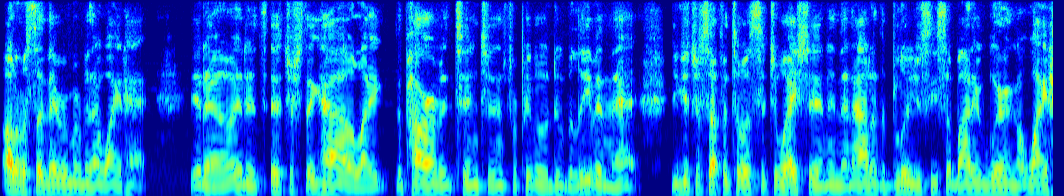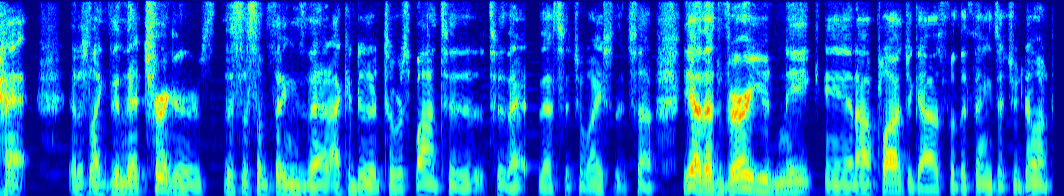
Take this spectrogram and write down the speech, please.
all of a sudden they remember that white hat you know and it's interesting how like the power of intentions for people who do believe in that you get yourself into a situation and then out of the blue you see somebody wearing a white hat and it's like then that triggers this is some things that i can do to respond to to that that situation. So yeah that's very unique and i applaud you guys for the things that you're doing.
